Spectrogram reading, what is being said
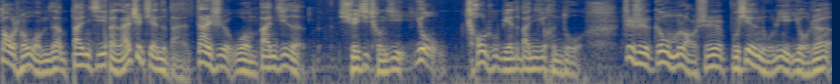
造成我们的班级本来是尖子班，但是我们班级的学习成绩又超出别的班级很多，这是跟我们老师不懈的努力有着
